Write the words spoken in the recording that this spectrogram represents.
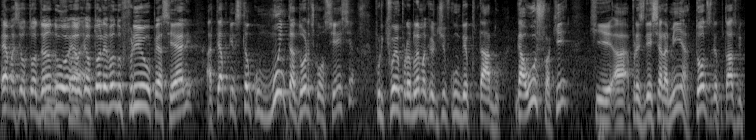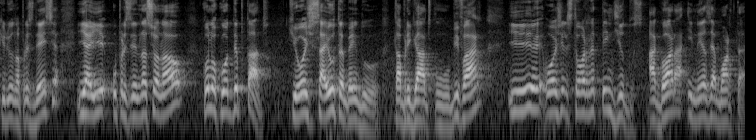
É, mas eu estou dando, eu estou levando frio o PSL, até porque eles estão com muita dor de consciência, porque foi um problema que eu tive com um deputado gaúcho aqui, que a presidência era minha, todos os deputados me queriam na presidência, e aí o presidente nacional colocou o deputado, que hoje saiu também do, está brigado com o Bivar, e hoje eles estão arrependidos. Agora Inês é morta.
